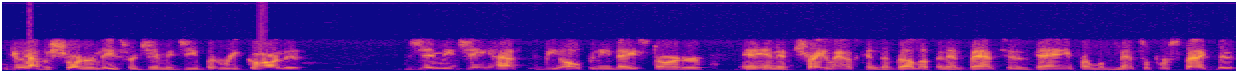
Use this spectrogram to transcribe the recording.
you have a shorter lease for Jimmy G. But regardless, Jimmy G has to be opening day starter. And, and if Trey Lance can develop and advance his game from a mental perspective,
